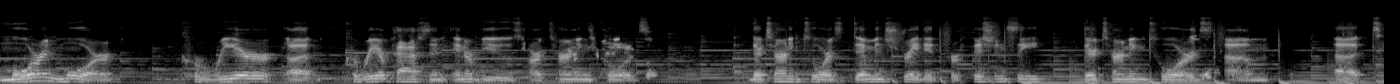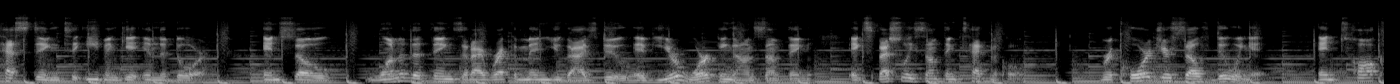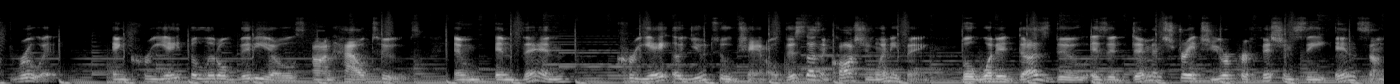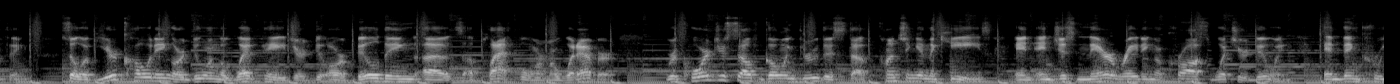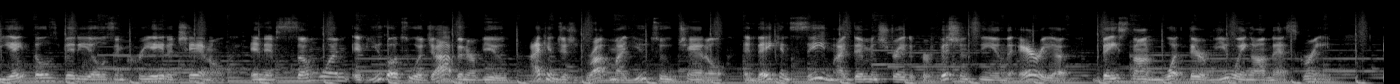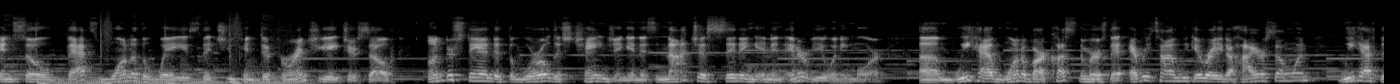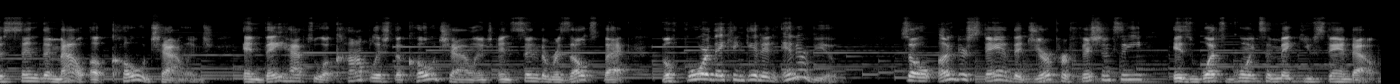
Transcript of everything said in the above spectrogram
more and more career uh, career paths and interviews are turning towards they're turning towards demonstrated proficiency. They're turning towards um, uh, testing to even get in the door. And so one of the things that i recommend you guys do if you're working on something especially something technical record yourself doing it and talk through it and create the little videos on how to's and and then create a YouTube channel. This doesn't cost you anything, but what it does do is it demonstrates your proficiency in something. So if you're coding or doing a web page or or building a, a platform or whatever, record yourself going through this stuff, punching in the keys and, and just narrating across what you're doing. And then create those videos and create a channel. And if someone, if you go to a job interview, I can just drop my YouTube channel and they can see my demonstrated proficiency in the area based on what they're viewing on that screen. And so that's one of the ways that you can differentiate yourself understand that the world is changing and it's not just sitting in an interview anymore. Um, we have one of our customers that every time we get ready to hire someone, we have to send them out a code challenge and they have to accomplish the code challenge and send the results back before they can get an interview. So understand that your proficiency is what's going to make you stand out.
